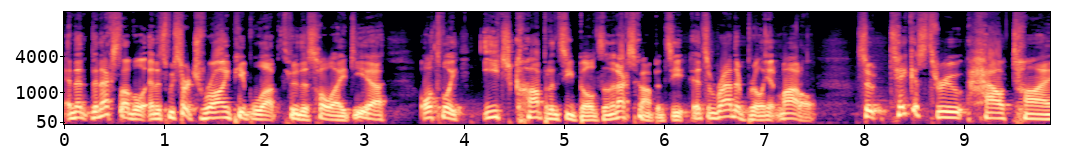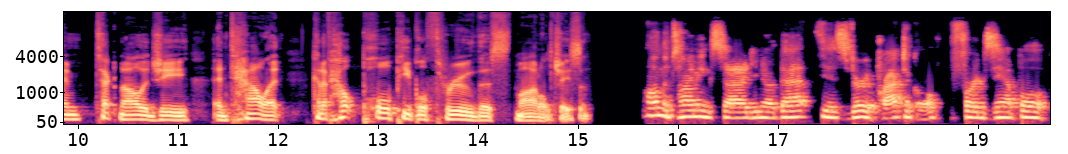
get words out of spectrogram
And then the next level, and as we start drawing people up through this whole idea, ultimately each competency builds on the next competency. It's a rather brilliant model. So take us through how time, technology, and talent kind of help pull people through this model, Jason. On the timing side, you know, that is very practical. For example,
